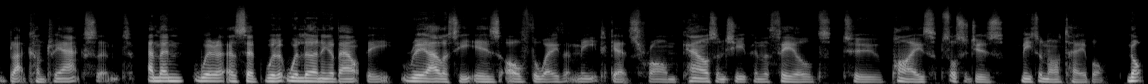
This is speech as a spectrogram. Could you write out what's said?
black country accent. And then we're, as I said, we're, we're learning about the reality is of the way that meat gets from cows and sheep in the fields to pies, sausages, meat on our table. Not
